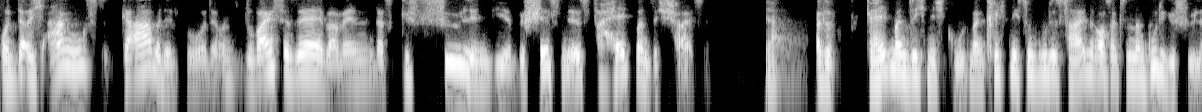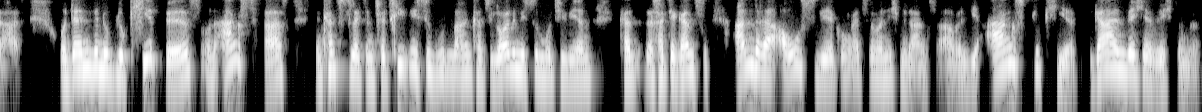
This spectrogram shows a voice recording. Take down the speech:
und durch Angst gearbeitet wurde. Und du weißt ja selber, wenn das Gefühl in dir beschissen ist, verhält man sich scheiße. Ja. Also verhält man sich nicht gut. Man kriegt nicht so ein gutes Verhalten raus, als wenn man gute Gefühle hat. Und dann, wenn du blockiert bist und Angst hast, dann kannst du vielleicht den Vertrieb nicht so gut machen, kannst die Leute nicht so motivieren. Kann, das hat ja ganz andere Auswirkungen, als wenn man nicht mit Angst arbeitet. Die Angst blockiert, egal in welche Richtung das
